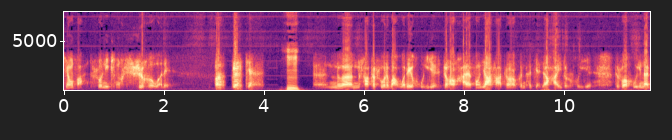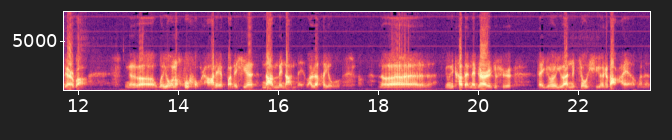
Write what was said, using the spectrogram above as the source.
相反。他说你挺适合我的。啊，第二天，嗯呃，那个那啥，他说的吧，我得回去，正好孩子放假啥，正好跟他姐家孩子一堆儿回去。他说回去那边吧，那个我有那户口啥的，把那些安排安排。完了还有，那个因为他在那边就是在幼儿园那教学是干啥呀？完了，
